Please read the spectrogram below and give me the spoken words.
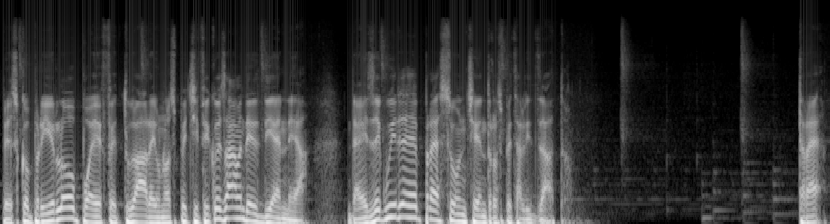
Per scoprirlo puoi effettuare uno specifico esame del DNA, da eseguire presso un centro specializzato. 3.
